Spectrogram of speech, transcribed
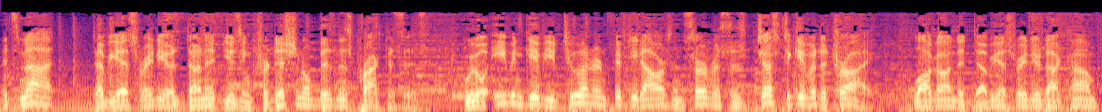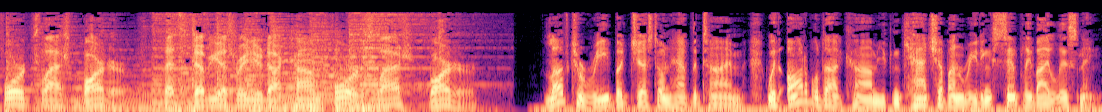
It's not. WS Radio has done it using traditional business practices. We will even give you $250 in services just to give it a try. Log on to WSRadio.com forward slash barter. That's WSRadio.com forward slash barter. Love to read but just don't have the time? With Audible.com, you can catch up on reading simply by listening.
